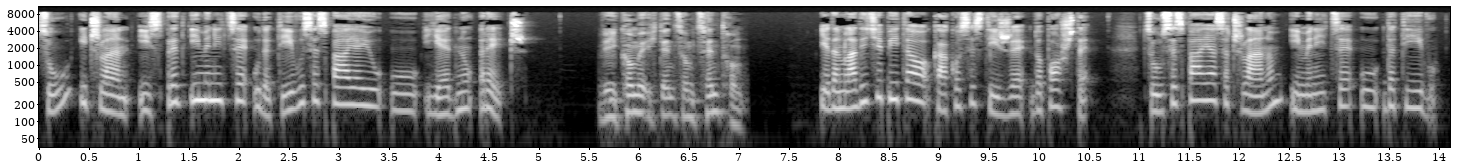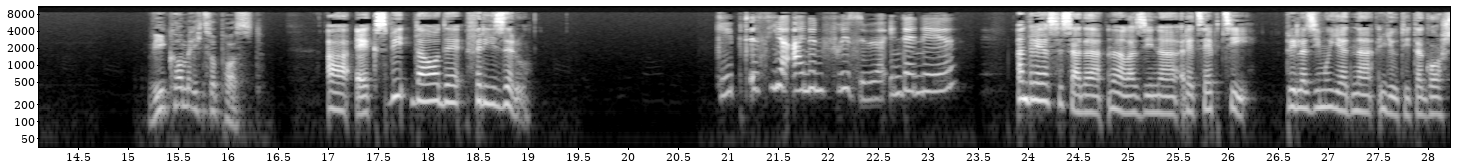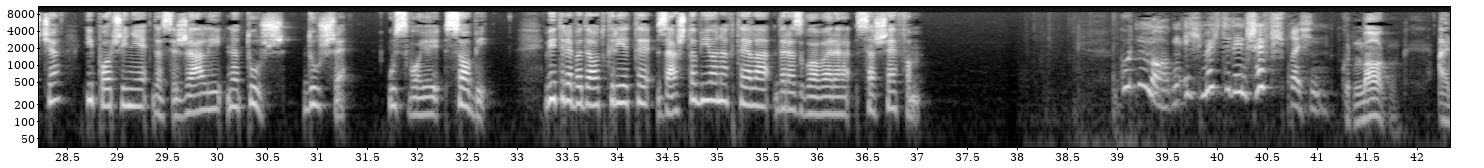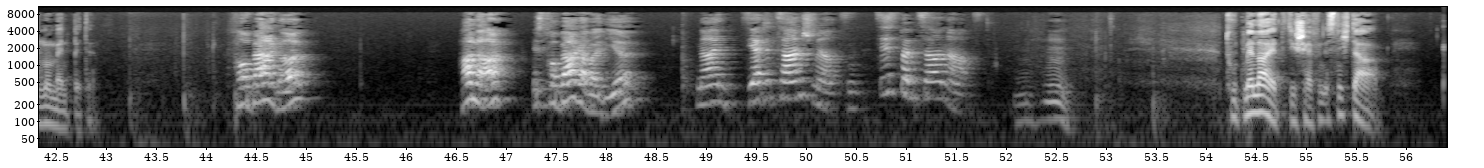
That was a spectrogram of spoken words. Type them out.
Cu i član ispred imenice u dativu se spajaju u jednu reč. Wie komme ich denn zum jedan mladić je pitao kako se stiže do pošte. Cu se spaja sa članom imenice u dativu. Wie komme ich zur Post? A ex bi da ode frizeru. Gibt es hier einen Friseur in der Nähe? Andreja se sada nalazi na recepciji. Prilazi mu jedna ljutita gošća i počinje da se žali na tuš, duše, u svojoj sobi. Vi treba da otkrijete zašto bi ona htjela da razgovara sa šefom. Guten Morgen, ich möchte den Chef sprechen. Guten Morgen. Einen Moment bitte. Frau Berger? Hanna, ist Frau Berger bei dir? Nein, sie hatte Zahnschmerzen. Sie ist beim Zahnarzt. Mhm. Tut mir leid, die Chefin ist nicht da.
